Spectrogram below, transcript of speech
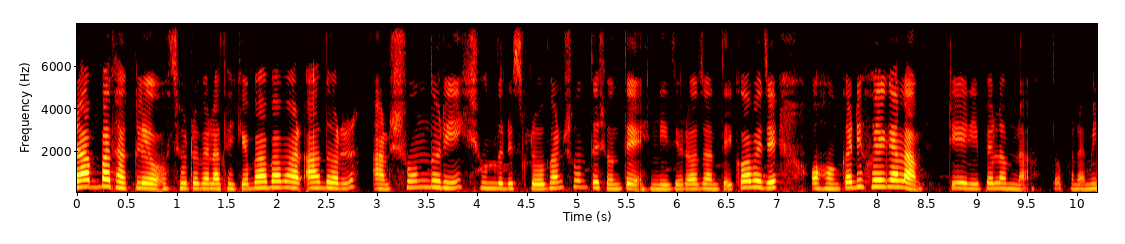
ডাব্বা থাকলেও ছোটবেলা থেকে বাবা মার আদর আর সুন্দরী সুন্দরী স্লোগান শুনতে শুনতে নিজের অজান্তে কবে যে অহংকারী হয়ে গেলাম, টেরই পেলাম না। তখন আমি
